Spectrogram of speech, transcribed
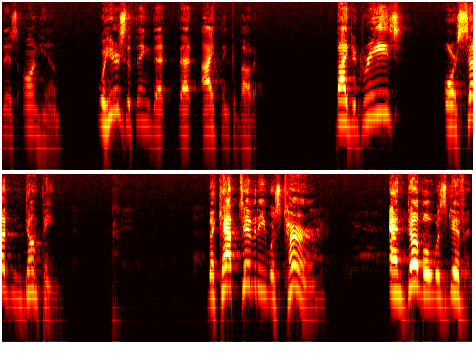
this on him. Well, here's the thing that, that I think about it by degrees or sudden dumping. The captivity was turned and double was given.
